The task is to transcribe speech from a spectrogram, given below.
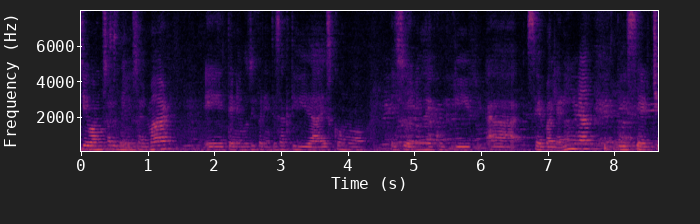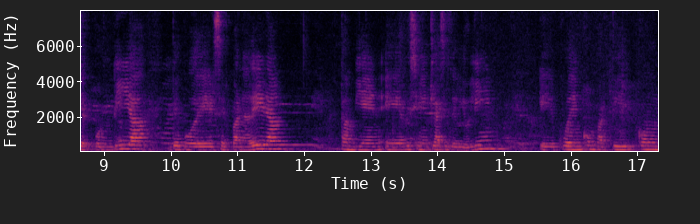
llevamos a los niños al mar, eh, tenemos diferentes actividades como el sueño de cumplir a ser bailarina, de ser chef por un día, de poder ser panadera, también eh, reciben clases de violín, eh, pueden compartir con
